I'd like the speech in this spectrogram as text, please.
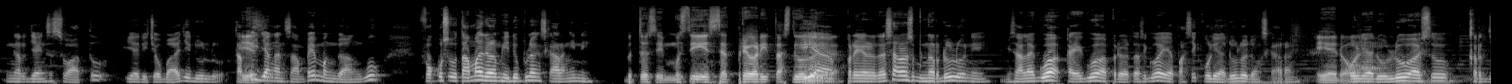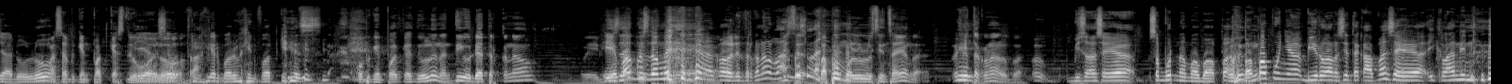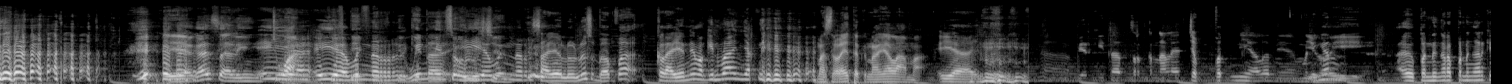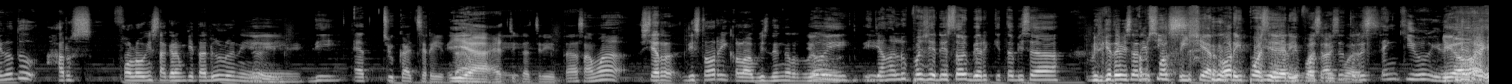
ngerjain sesuatu, ya dicoba aja dulu. Tapi Iya sih. jangan sampai mengganggu fokus utama dalam hidup lu yang sekarang ini. Betul sih, mesti set prioritas dulu iya, ya. prioritas harus bener dulu nih. Misalnya gua kayak gua prioritas gua ya pasti kuliah dulu dong sekarang. Iya dong. Kuliah dulu, habis itu kerja dulu. Masa bikin podcast dulu. Iya, itu terakhir baru bikin podcast. Mau bikin podcast dulu nanti udah terkenal. Wih, Iya bisa bagus tuh. dong. Kalau udah terkenal bagus Bisa. lah. Bapak mau lulusin saya nggak? Saya terkenal Pak. Bisa saya sebut nama bapak. Bapak punya biro arsitek apa? Saya iklanin. Iya kan saling cuan. iya, iya 50-50. bener. Win-win Kita- solution. Iya bener. Saya lulus, bapak kliennya makin banyak. Masalahnya terkenalnya lama. iya. itu. Nah, biar kita terkenalnya cepet nih Alan ya. Mendingan eh, pendengar-pendengar kita tuh harus follow Instagram kita dulu nih. Yoi. Di @cukacerita. Iya, add cerita cerita sama share di story kalau habis denger. tuh. Yoi, jangan lupa share di story biar kita bisa biar kita bisa repost. Re-share. Oh, repost Iya, ya, repost, repost. tulis thank you gitu. Yoi.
